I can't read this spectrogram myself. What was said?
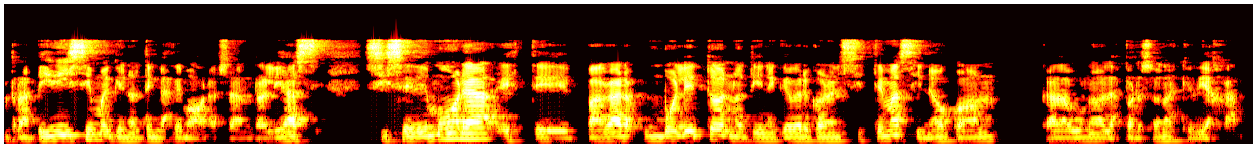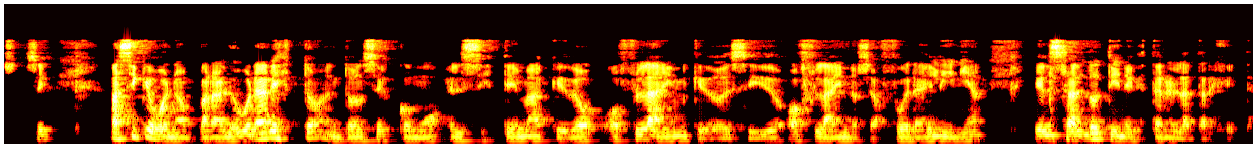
rapidísimo y que no tengas demora. O sea, en realidad, si, se demora este, pagar un boleto, no tiene que ver con el sistema, sino con cada una de las personas que viajamos. ¿sí? Así que bueno, para lograr esto, entonces como el sistema quedó offline, quedó decidido offline, o sea, fuera de línea, el saldo tiene que estar en la tarjeta.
